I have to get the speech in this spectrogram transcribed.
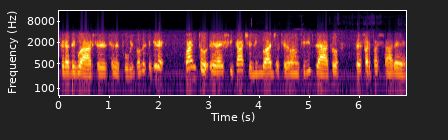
per adeguarsi alle reazioni del pubblico, ma per capire quanto era efficace il linguaggio che avevano utilizzato per far passare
